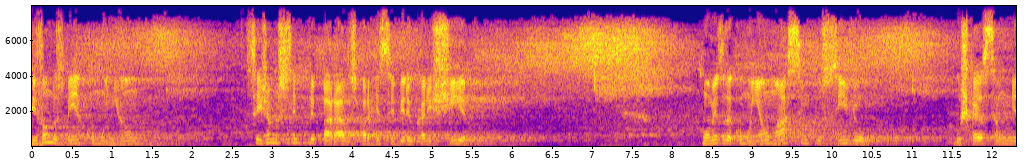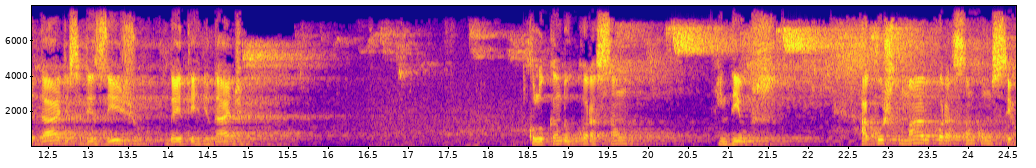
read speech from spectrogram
vivamos bem a comunhão, sejamos sempre preparados para receber a Eucaristia. No momento da comunhão, o máximo possível, buscar essa unidade, esse desejo da eternidade. colocando o coração em Deus, acostumar o coração com o céu.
